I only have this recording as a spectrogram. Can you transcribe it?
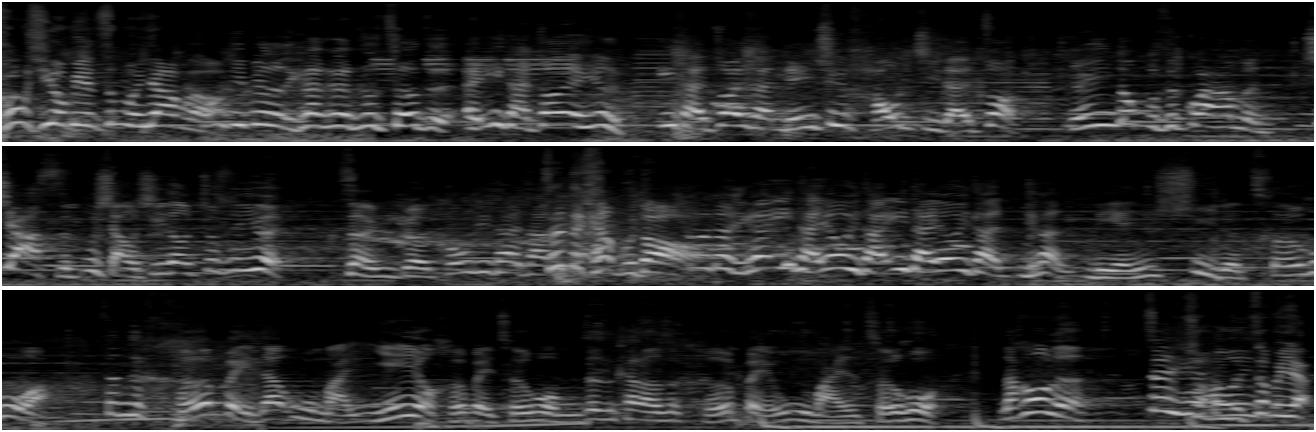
空气又变这么样了，空气变了，你看看这车子，哎，一台撞一台，一台撞一台，连续好几台撞，原因都不是怪他们驾驶不小心哦，就是因为整个空气太差，真的看不到。对对，你看一台又一台，一台又一台，你看连续的车祸啊，甚至河北在雾霾也有河北车祸，我们这次看到是河北雾霾的车祸，然后呢，这些东西这么样。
